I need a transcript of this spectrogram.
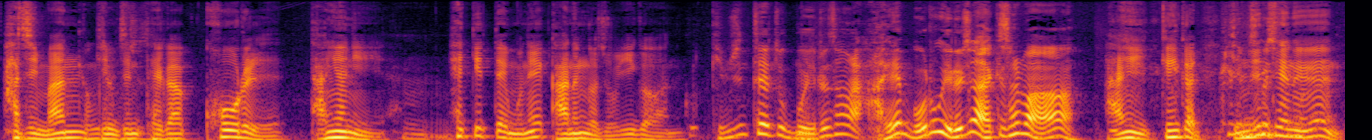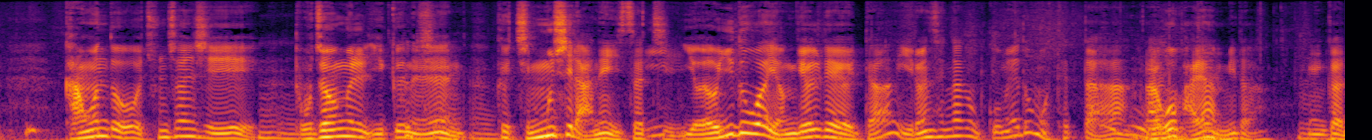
하지만. 김진태가 콜을 당연히 음. 했기 때문에 가는 거죠. 이건 그 김진태도 뭐 이런 상황을 아예 모르고 이러진 않겠 설마. 아니 그러니까 김진태는 강원도 춘천시 음. 도정을 이끄는 그치. 음. 그 집무실 안에 있었지 여의도와 연결되어 있다 이런 생각은 꿈에도 못했다라고 음. 봐야 합니다. 그러니까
